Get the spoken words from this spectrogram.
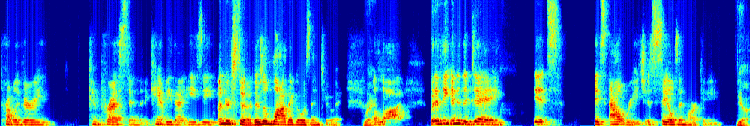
probably very compressed and it can't be that easy. Understood. There's a lot that goes into it right a lot. But at the end of the day, it's it's outreach, it's sales and marketing. yeah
